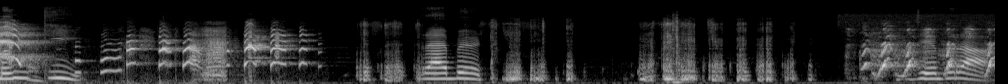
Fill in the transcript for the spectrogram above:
monkey. Rabbit. Zebra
